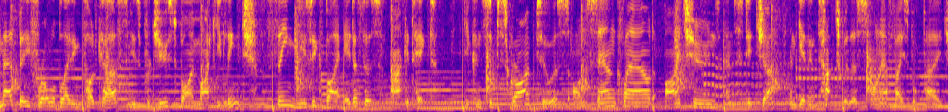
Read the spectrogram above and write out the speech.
Mad Beef Rollerblading Podcast is produced by Mikey Lynch, theme music by Edifice Architect. You can subscribe to us on SoundCloud, iTunes, and Stitcher, and get in touch with us on our Facebook page.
